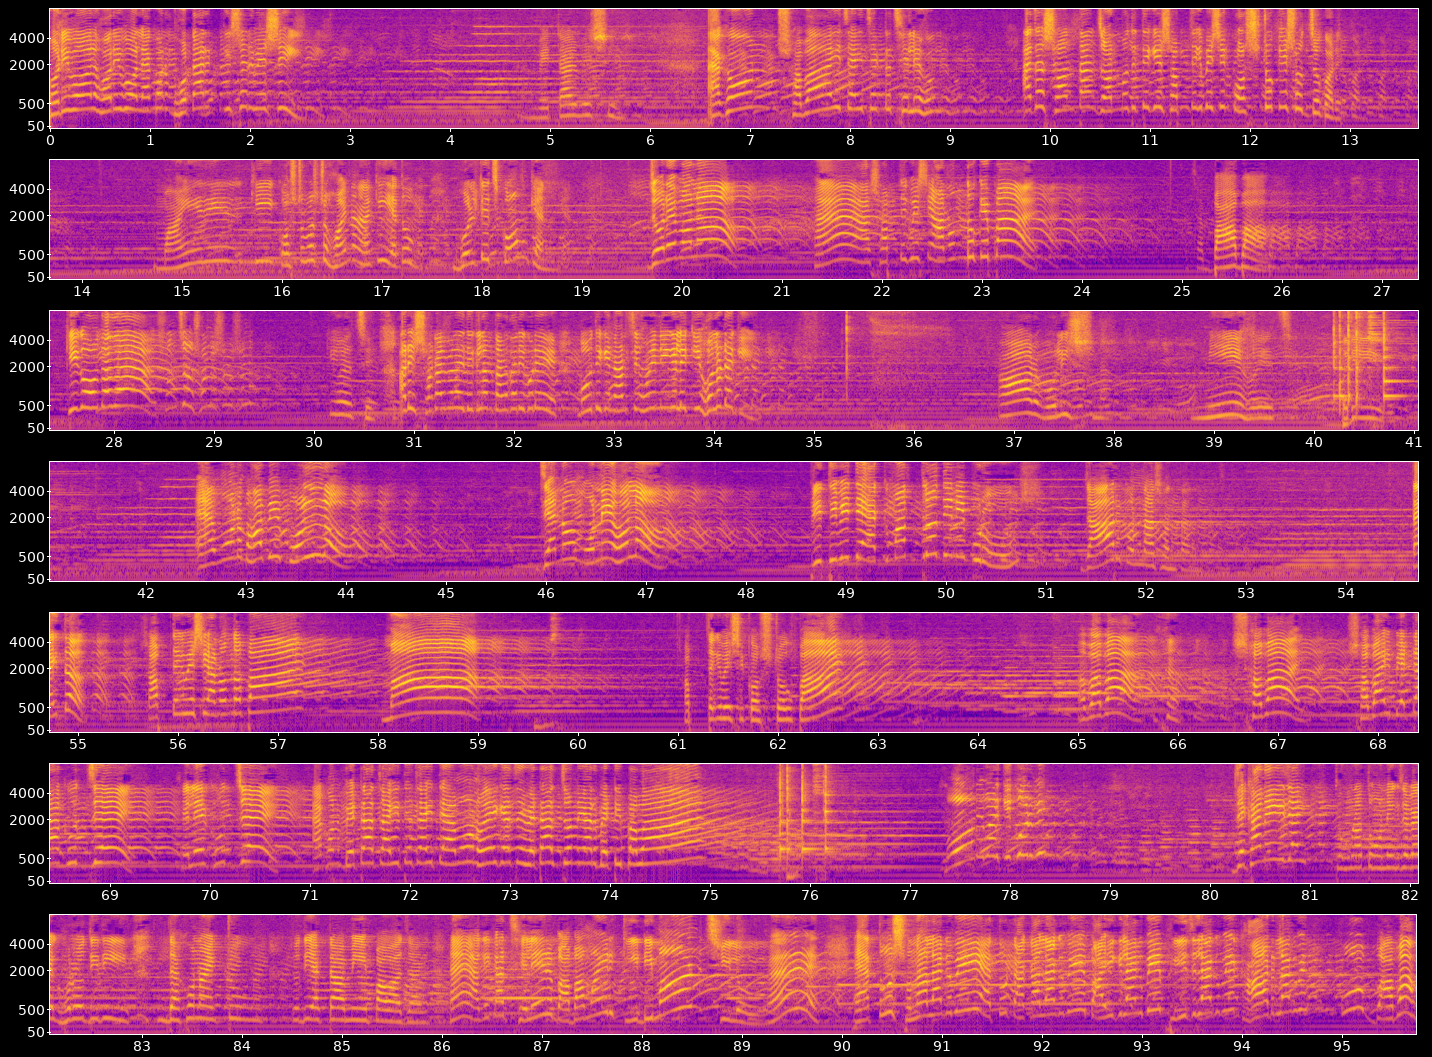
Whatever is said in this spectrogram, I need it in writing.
হরিবল হরিবল, এখন ভোটার কিসের বেশি? বেটার বেশি। এখন সবাই চাইছে একটা ছেলে হোক। আচ্ছা সন্তান জন্ম দিতে গিয়ে সব থেকে বেশি কষ্ট কে সহ্য করে? মায়ের কি কষ্ট কষ্ট হয় না নাকি? এত ভোল্টেজ কম কেন? জোরে বলো। হ্যাঁ আর সব থেকে বেশি আনন্দ কে পায়? আচ্ছা বাবা। কি গো দাদা? শুনছো, শোনো শোনো শোনো। কি হয়েছে? আরে, সকালবেলায় দেখলাম তাড়াতাড়ি করে বৌদিকে নার্সিং হোমে নিয়ে গেলে কি হলোটা কি? আর বলিস না মেয়ে হয়েছে। এমন ভাবে বলল যেন মনে হলো পৃথিবীতে একমাত্র তিনি পুরুষ যার কন্যা সন্তান তাই তো? সব থেকে বেশি আনন্দ পায় মা। সব থেকে বেশি কষ্টও পায়। ও বাবা সবাই সবাই বেটা খুঁজছে, ছেলে খুঁজছে। এখন বেটা চাইতে চাইতে এমন হয়ে গেছে, বেটার জন্য আর বেটি পাবা। মন এবার কি করবি? যেখানেই যাই, তোমরা তো অনেক জায়গায় ঘোরো দিদি। দেখো না একটু, যদি একটা মেয়ে পাওয়া যায়। হ্যাঁ আগেকার ছেলের বাবা মায়ের কি ডিমান্ড ছিল? হ্যাঁ এত সোনা লাগবে, এত টাকা লাগবে, বাইক লাগবে, ফ্রিজ লাগবে, খাট লাগবে। ও বাবা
